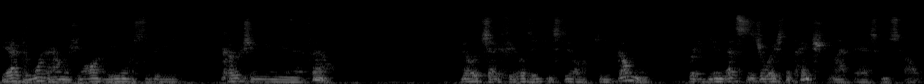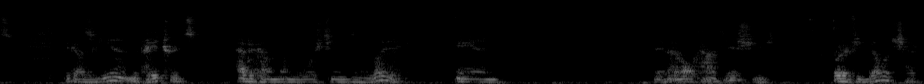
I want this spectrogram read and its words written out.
you have to wonder how much longer he wants to be coaching in the NFL. Belichick feels he can still keep going. But again, that's the situation the Patriots will have to ask themselves. Because again, the Patriots have become one of the worst teams in the league. And they've had all kinds of issues. But if you Belichick,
